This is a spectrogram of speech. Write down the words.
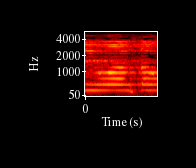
وفضل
